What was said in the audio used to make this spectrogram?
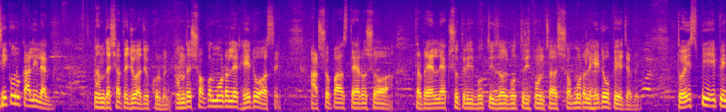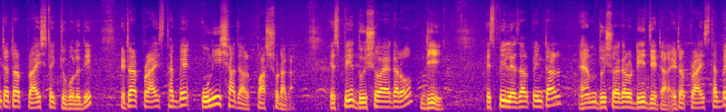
যে কোনো কালি লাগবে। আমাদের সাথে যোগাযোগ করবেন। আমাদের সকল মডেলের হেডও আছে। আটশো পাঁচ, তেরোশো, তারপর এল একশো তিরিশ, বত্রিশ, দশ, বত্রিশ, পঞ্চাশ, সব মডেল হেডও পেয়ে যাবেন। তো এসপি এই প্রিন্টারটার প্রাইসটা একটু বলে দিই। এটার প্রাইস থাকবে উনিশ হাজার পাঁচশো টাকা। এসপি দুইশো এগারো D SP laser printer M দুইশো এগারো ডি যেটা, এটার প্রাইস থাকবে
